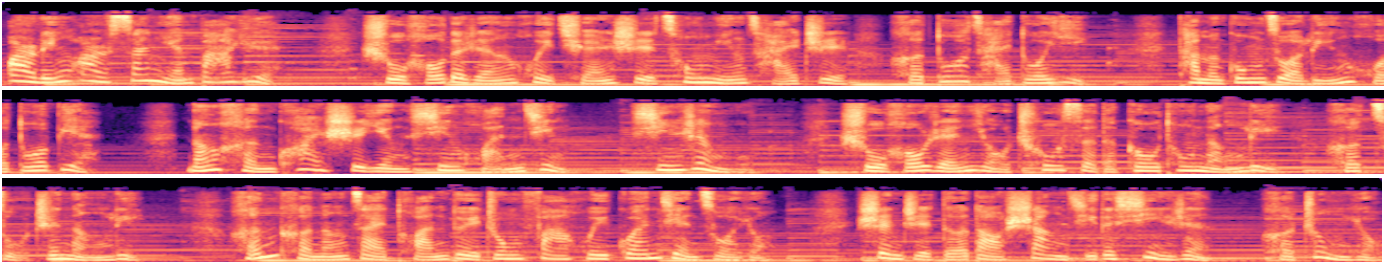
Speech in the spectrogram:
二零二三年八月，属猴的人会诠释聪明才智和多才多艺，他们工作灵活多变，能很快适应新环境、新任务。属猴人有出色的沟通能力和组织能力，很可能在团队中发挥关键作用，甚至得到上级的信任和重用。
